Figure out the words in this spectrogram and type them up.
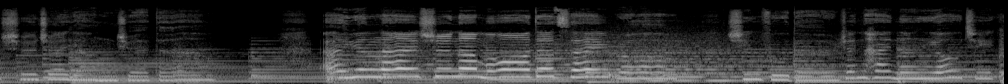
是这样觉得？爱原来是那么的脆弱。幸福的人还能有几个？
